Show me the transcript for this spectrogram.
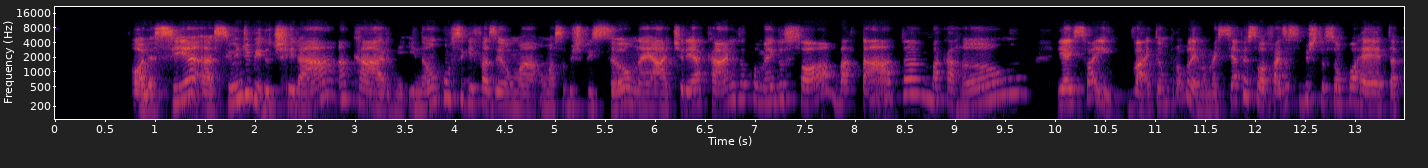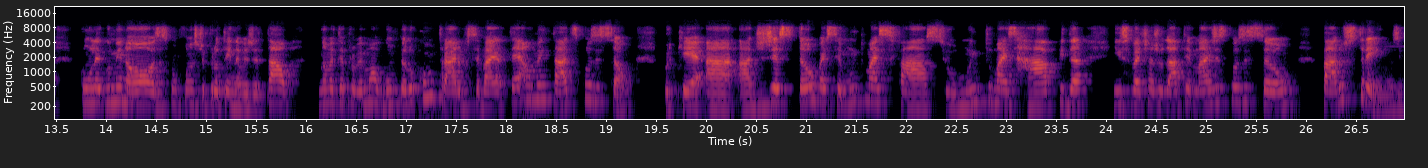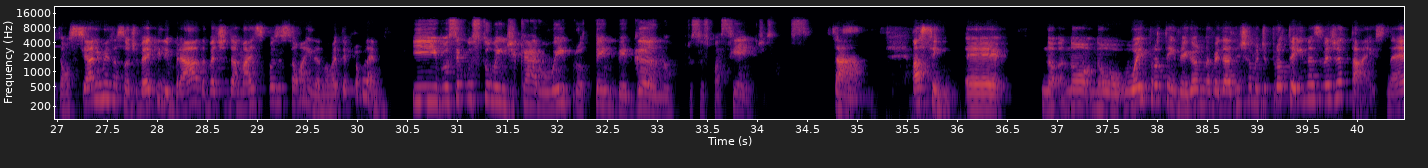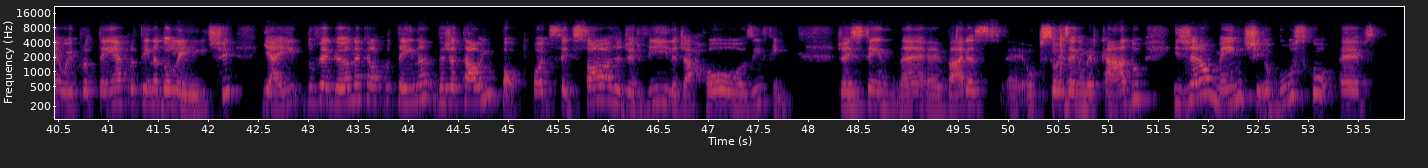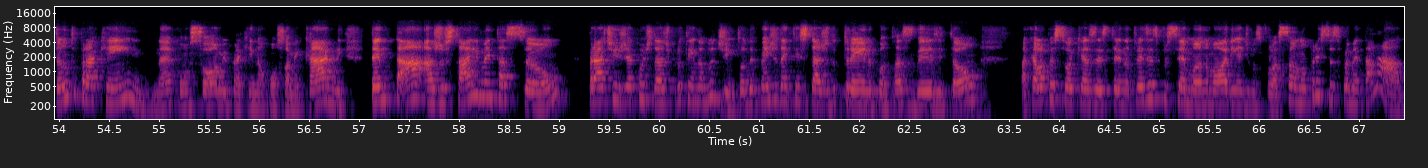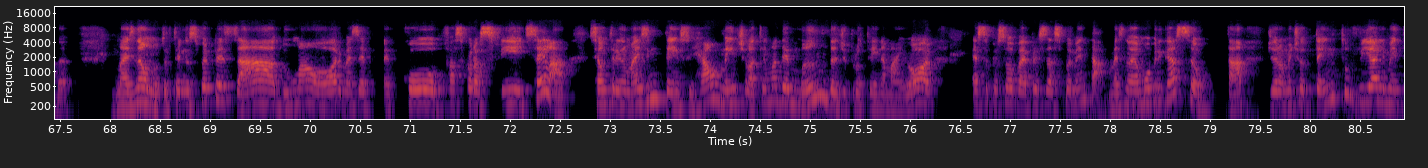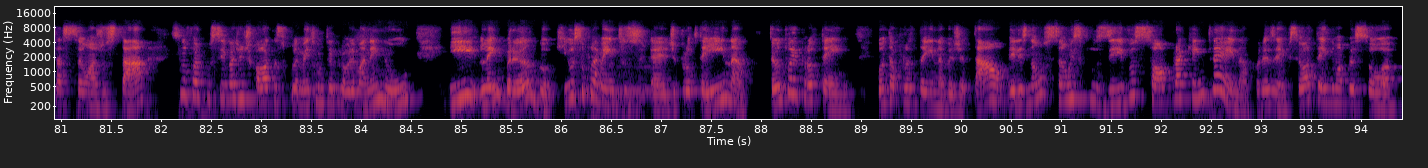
Olha, se, se o indivíduo tirar a carne e não conseguir fazer uma, uma substituição, né? Ah, tirei a carne, estou comendo só batata, macarrão e é isso aí, vai ter um problema. Mas se a pessoa faz a substituição correta, com leguminosas, com fontes de proteína vegetal, não vai ter problema algum. Pelo contrário, você vai até aumentar a disposição, porque a, a digestão vai ser muito mais fácil, muito mais rápida, e isso vai te ajudar a ter mais disposição para os treinos. Então, se a alimentação estiver equilibrada, vai te dar mais disposição ainda, não vai ter problema. E você costuma indicar o whey protein vegano para os seus pacientes? Tá. Assim, é, no, no, no, whey protein vegano, na verdade, a gente chama de proteínas vegetais, né? Whey protein é a proteína do leite, e aí do vegano é aquela proteína vegetal em pó. Pode ser de soja, de ervilha, de arroz, enfim. Já existem né, é, várias é, opções aí no mercado, e geralmente eu busco. É, tanto para quem né, consome, para quem não consome carne, tentar ajustar a alimentação para atingir a quantidade de proteína do dia. Então, depende da intensidade do treino, quantas vezes. Então, Aquela pessoa que às vezes treina três vezes por semana, uma horinha de musculação, não precisa suplementar nada. Mas não, no treino super pesado, uma hora, mas é, é corro, faço crossfit, sei lá. Se é um treino mais intenso e realmente ela tem uma demanda de proteína maior, essa pessoa vai precisar suplementar, mas não é uma obrigação, tá? Geralmente eu tento via alimentação ajustar, se não for possível a gente coloca suplemento, não tem problema nenhum. E lembrando que os suplementos é, de proteína, tanto o whey protein quanto a proteína vegetal, eles não são exclusivos só para quem treina. Por exemplo, se eu atendo uma pessoa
